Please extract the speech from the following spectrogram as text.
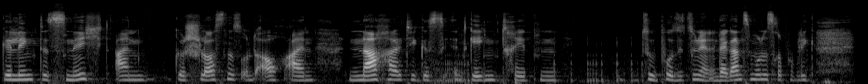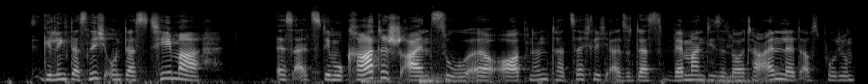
gelingt es nicht, ein geschlossenes und auch ein nachhaltiges Entgegentreten zu positionieren. In der ganzen Bundesrepublik gelingt das nicht und das Thema es als demokratisch einzuordnen, tatsächlich, also dass, wenn man diese Leute einlädt aufs Podium,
